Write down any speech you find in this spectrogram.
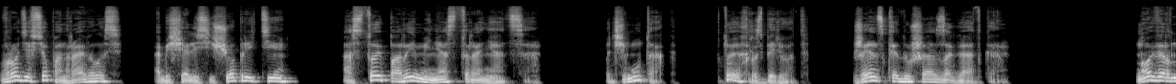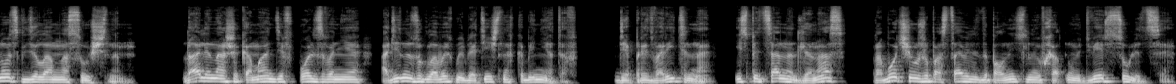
Вроде все понравилось, обещались еще прийти, а с той поры меня сторонятся. Почему так? Кто их разберет? Женская душа – загадка. Но вернусь к делам насущным. Дали нашей команде в пользование один из угловых библиотечных кабинетов, где предварительно и специально для нас Рабочие уже поставили дополнительную входную дверь с улицы.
